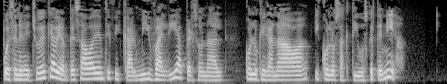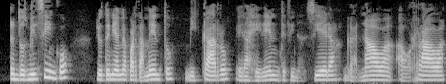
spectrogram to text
Pues en el hecho de que había empezado a identificar mi valía personal con lo que ganaba y con los activos que tenía. En 2005 yo tenía mi apartamento, mi carro, era gerente financiera, ganaba, ahorraba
